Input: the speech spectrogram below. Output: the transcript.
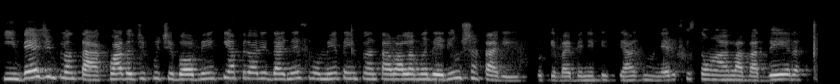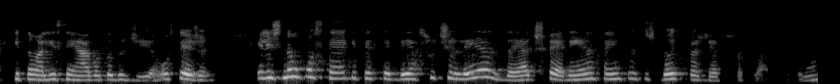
que, em vez de implantar a quadra de futebol, bem que a prioridade nesse momento é implantar o lavanderia um chafariz, porque vai beneficiar as mulheres que estão à lavadeira, que estão ali sem água todo dia. Ou seja, eles não conseguem perceber a sutileza e a diferença entre esses dois projetos sociais. Né?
